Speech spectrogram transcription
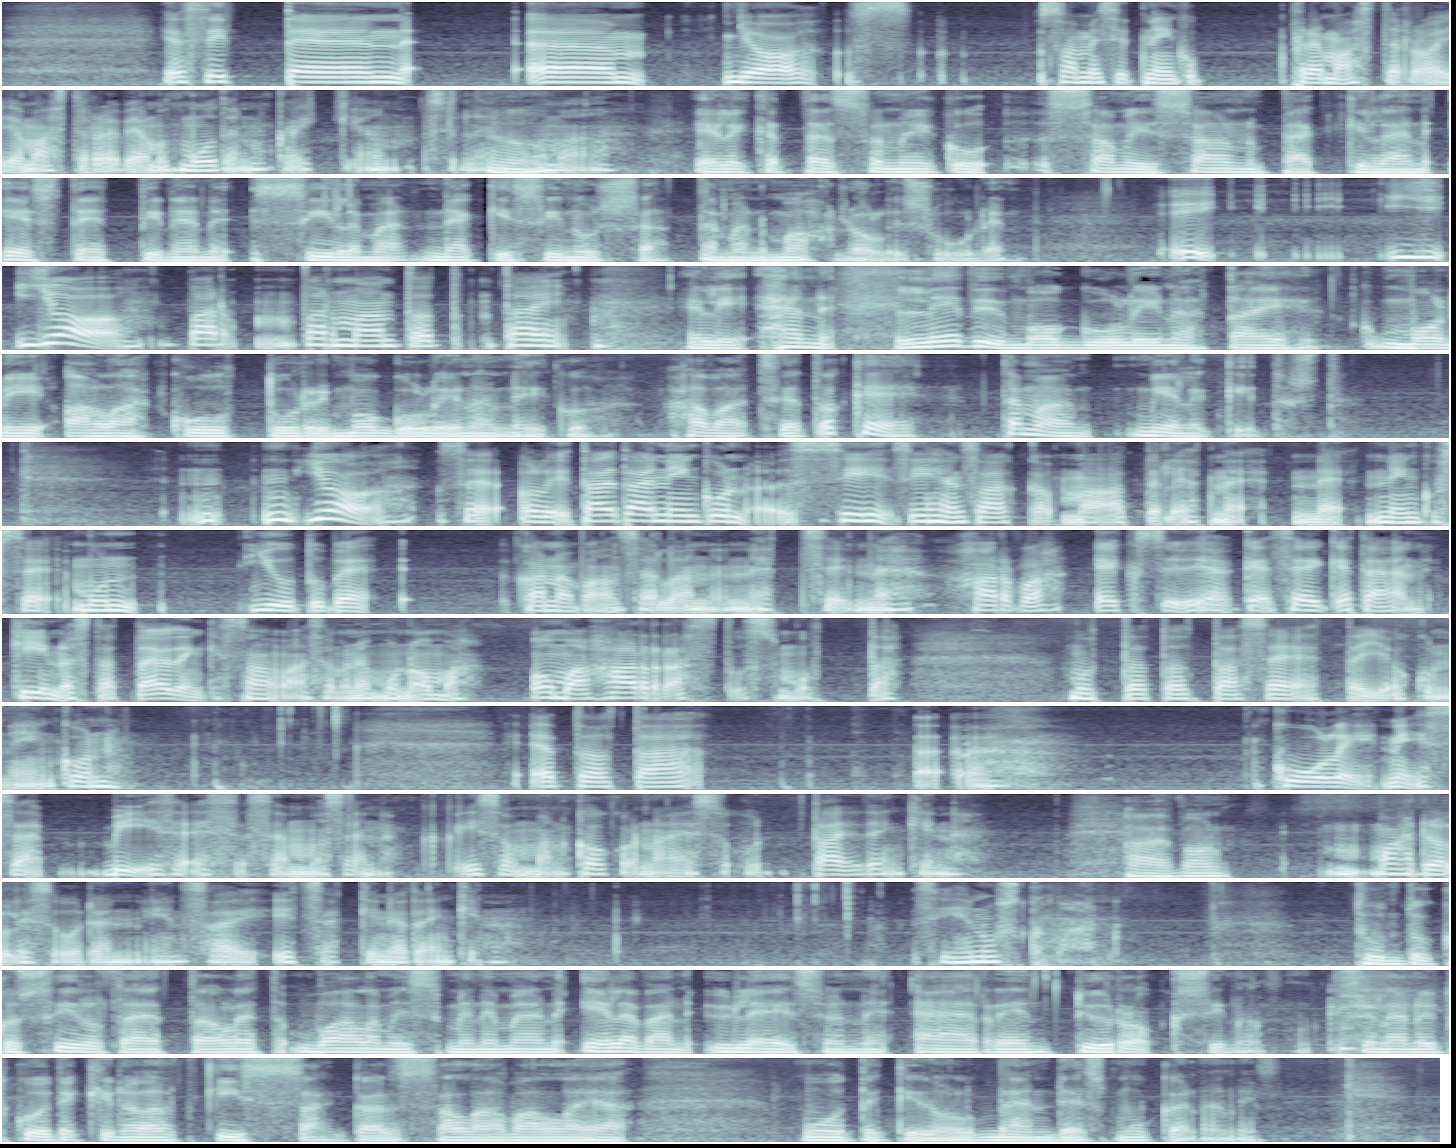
Ja sitten ähm, joo, Sami sitten niin remasteroi ja masteroi vielä, mutta muuten kaikki on silleen joo. omaa. Eli tässä on niin kuin Sami Sanpäkkilän esteettinen silmä näki sinussa tämän mahdollisuuden. I, joo, var, varmaan tot, tai... Eli hän levymogulina tai monialakulttuurimogulina niin kuin havaitsi, että okei, tämä on mielenkiintoista. N- joo, se oli. Tai, tai niin kuin, si- siihen saakka mä ajattelin, että ne, ne, niin kuin se mun YouTube-kanava on sellainen, että sinne harva eksyy ja se ei ketään kiinnosta. Tai jotenkin se on vaan semmoinen mun oma, oma harrastus, mutta, mutta tota, se, että joku niin kuin – ja tota, äh, kuuli niissä biiseissä semmoisen isomman kokonaisuuden tai jotenkin Aivan. mahdollisuuden, niin sai itsekin jotenkin siihen uskomaan. Tuntuuko siltä, että olet valmis menemään elävän yleisön ääreen tyroksina? Sinä nyt kuitenkin olet kissan kanssa lavalla ja muutenkin ollut bändeissä mukana. Niin.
